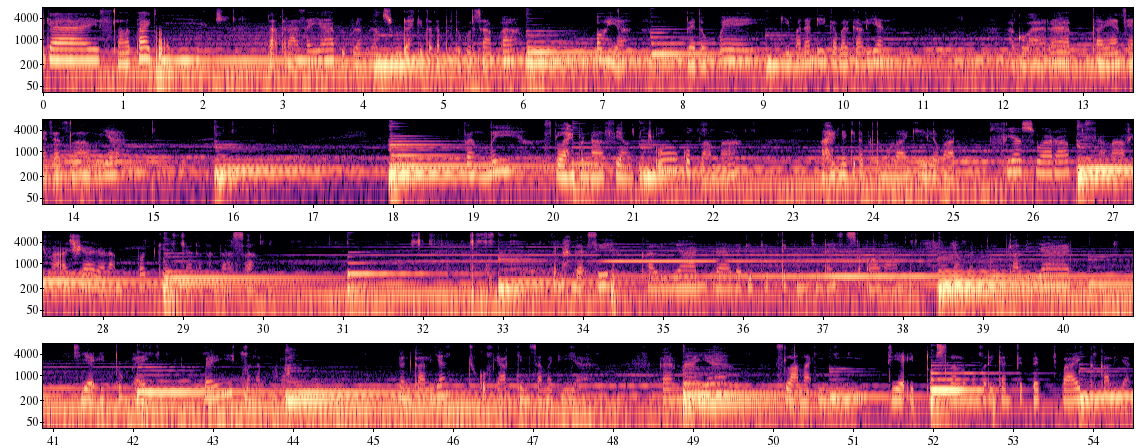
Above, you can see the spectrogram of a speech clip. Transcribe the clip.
Hai guys, selamat pagi. Tak terasa ya, berbulan-bulan sudah kita tak bertugur sapa. Oh ya, by the way, gimana nih kabar kalian? Aku harap kalian sehat-sehat selalu ya. Family, setelah hibernasi yang cukup lama, akhirnya kita bertemu lagi lewat via suara bersama Viva Asya dalam sih kalian berada di titik mencintai seseorang yang menurut kalian dia itu baik, baik banget malah. Dan kalian cukup yakin sama dia. Karena ya selama ini dia itu selalu memberikan feedback baik ke kalian.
